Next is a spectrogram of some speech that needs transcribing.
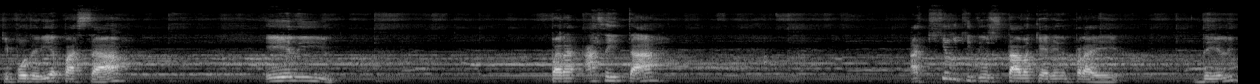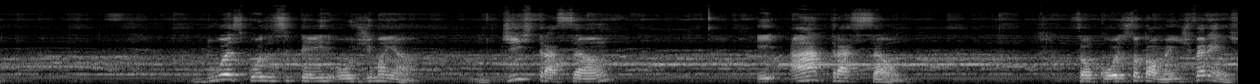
que poderia passar, ele, para aceitar aquilo que Deus estava querendo para ele, dele, duas coisas citei hoje de manhã: distração e atração. São coisas totalmente diferentes.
